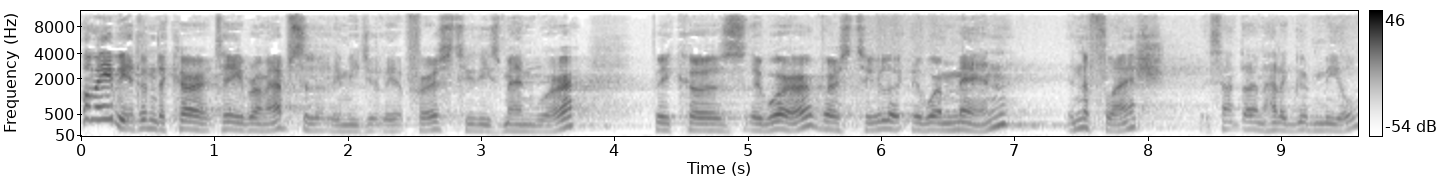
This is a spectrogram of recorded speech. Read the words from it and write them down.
Well, maybe it didn't occur to Abraham absolutely immediately at first who these men were, because they were, verse 2, look, they were men in the flesh. They sat down and had a good meal.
